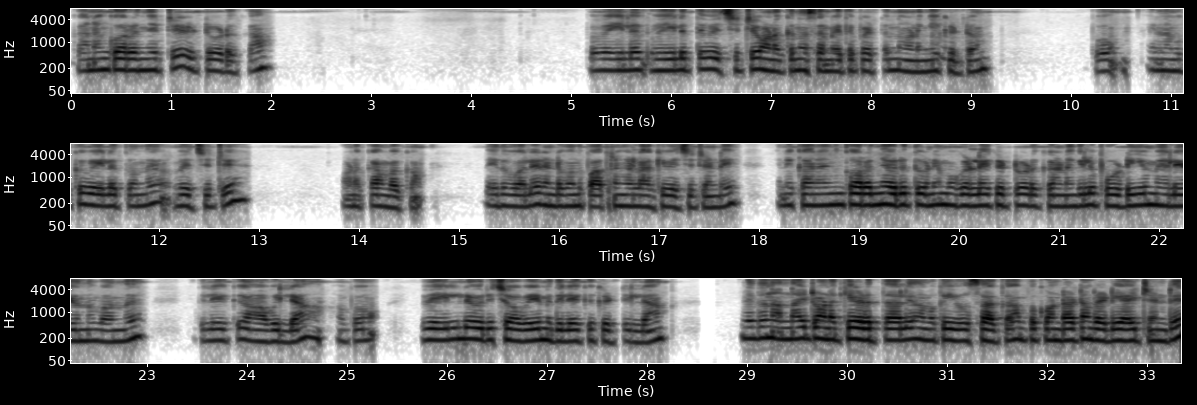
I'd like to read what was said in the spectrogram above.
കനം കുറഞ്ഞിട്ട് ഇട്ട് കൊടുക്കാം. അപ്പോൾ വെയിൽ വെയിലത്ത് വെച്ചിട്ട് ഉണക്കുന്ന സമയത്ത് പെട്ടെന്ന് ഉണങ്ങി കിട്ടും. അപ്പോൾ ഇനി നമുക്ക് വെയിലത്തൊന്ന് വെച്ചിട്ട് ഉണക്കാൻ വെക്കാം. ഇതുപോലെ രണ്ട് മൂന്ന് പാത്രങ്ങളിലാക്കി വെച്ചിട്ടുണ്ട്. ഇനി കനം കുറഞ്ഞ ഒരു തുണി മുകളിലേക്ക് ഇട്ട് കൊടുക്കുകയാണെങ്കിൽ പൊടിയും ഇലയൊന്നും വന്ന് ഇതിലേക്ക് ആവില്ല. അപ്പോൾ വെയിലിന്റെ ഒരു ചുവയും ഇതിലേക്ക് കിട്ടില്ല. ഇത് നന്നായിട്ട് ഉണക്കിയെടുത്താൽ നമുക്ക് യൂസ് ആക്കാം അപ്പോൾ കൊണ്ടാട്ടം റെഡി ആയിട്ടുണ്ട്.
